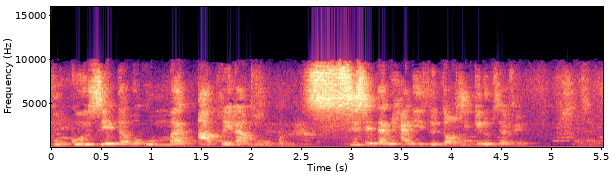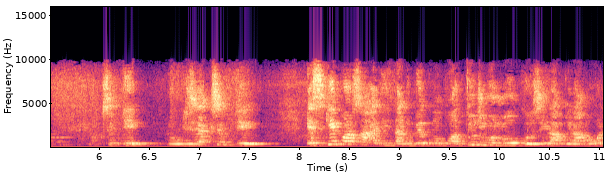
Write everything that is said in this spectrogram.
pour causer dans mon ummat après la mort. Si c'est un hadith de temps, c'est qui nous a fait Accepter. Nous obligés accepter. Est-ce qu'il pense à un hadith, nous pouvons comprendre tout le monde mot causer après la mort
